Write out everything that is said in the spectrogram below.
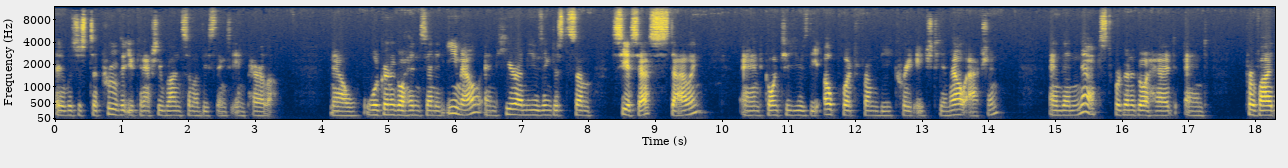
It was just to prove that you can actually run some of these things in parallel. Now, we're going to go ahead and send an email, and here I'm using just some CSS styling and going to use the output from the create HTML action. And then next, we're going to go ahead and provide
